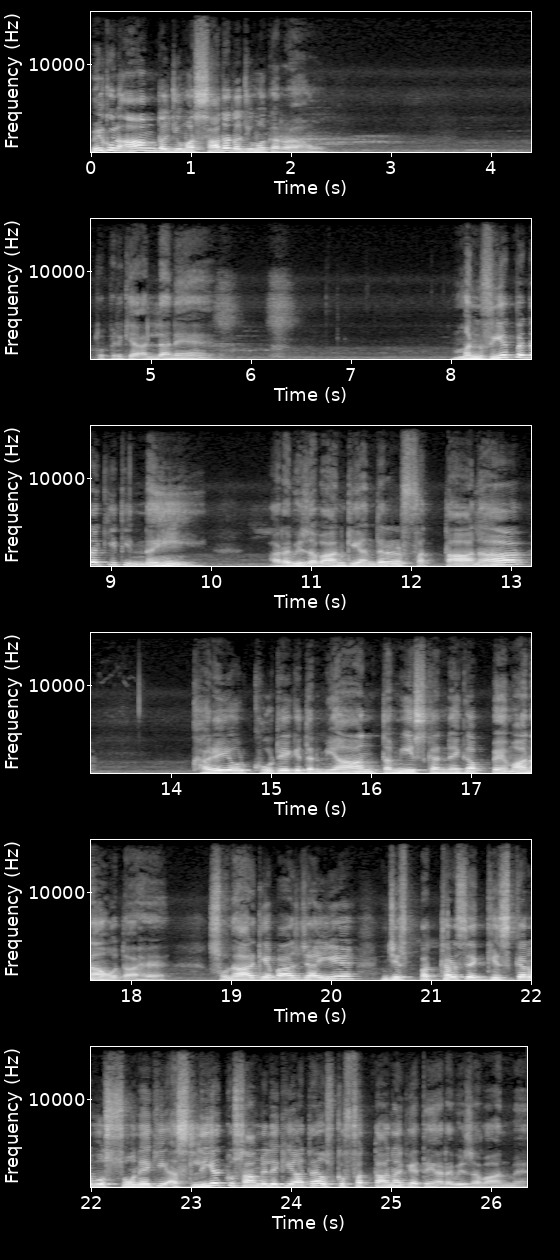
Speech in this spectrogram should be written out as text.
بالکل عام ترجمہ، سادہ ترجمہ کر رہا ہوں۔ تو پھر کیا اللہ نے منفیت پیدا کی تھی؟ نہیں۔ عربی زبان کے اندر فتانہ کھڑے اور کھوٹے کے درمیان تمیز کرنے کا پیمانہ ہوتا ہے۔ سونار کے پاس جائیے، جس پتھر سے گھس کر وہ سونے کی اصلیت کو سامنے لے کے آتا ہے، اس کو فتانہ کہتے ہیں عربی زبان میں۔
